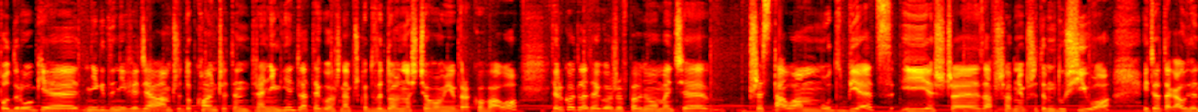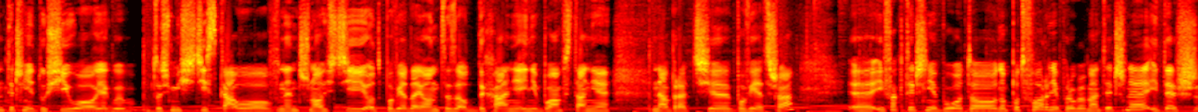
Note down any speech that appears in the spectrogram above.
po drugie nigdy nie wiedziałam, czy dokończę ten trening, nie dlatego, że na przykład wydolnościowo mi brakowało, tylko dlatego, że w pewnym momencie przestałam móc biec i jeszcze zawsze mnie przy tym dusiło i to tak autentycznie dusiło, jakby coś mi ściskało wnętrzności odpowiadające za oddychanie i nie byłam w stanie nabrać e, powietrza. E, I faktycznie było to no, potwornie problematyczne i też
